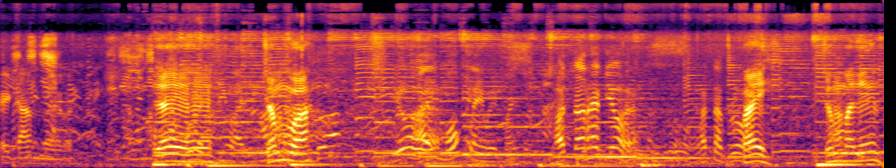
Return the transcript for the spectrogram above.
કઈ કામ ન જય હે જમવા. ભાઈ જમવા જઈએ ને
